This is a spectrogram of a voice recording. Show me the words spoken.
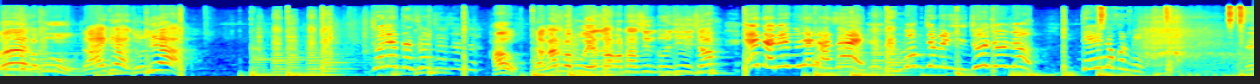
ঐ বাবু নাহে কিয়া জল্দি যোৱা যোৱা যোৱা, যোৱা হাও ডাঙৰ বাবু হে যোৱা কথা আছিল তই যে আহিছা এ দাদাই বোলে নাযায় মোক যাব দিছে যো যো যো দেৰি নকৰবি দে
